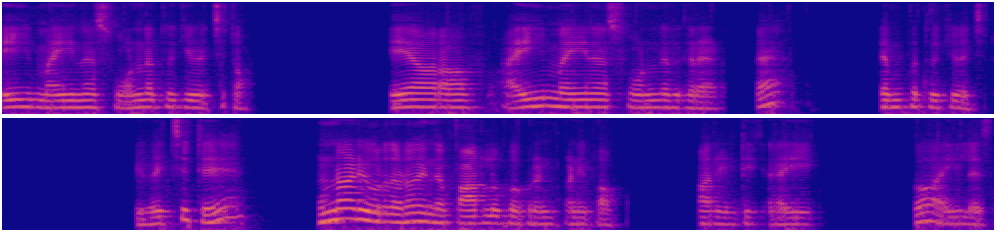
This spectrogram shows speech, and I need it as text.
I minus ஒன்னை தூக்கி வச்சுட்டோம். ஏஆர் ஆஃப் ஐ மைனஸ் ஒன்று இருக்கிற இடத்துல டெம்பை தூக்கி வச்சுட்டோம். இப்படி வச்சுட்டு முன்னாடி ஒரு தடவை இந்த ஃபார் லூப்பை பிரிண்ட் பண்ணி பார்ப்போம். R integer I I less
